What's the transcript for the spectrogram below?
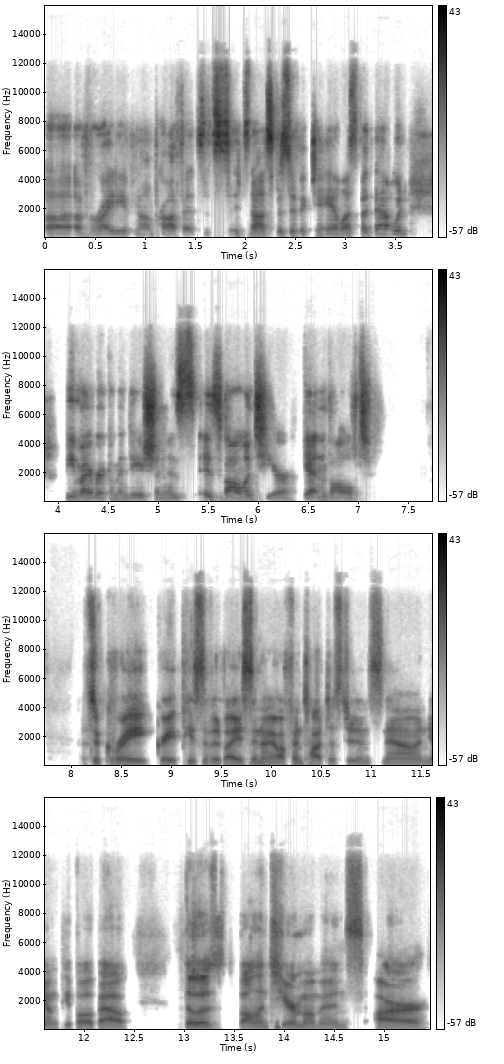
a, a variety of nonprofits. It's it's not specific to als but that would be my recommendation is is volunteer get involved that's a great, great piece of advice. And I often talk to students now and young people about those volunteer moments are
